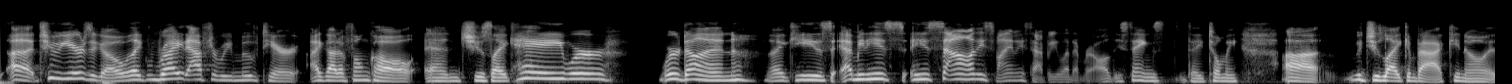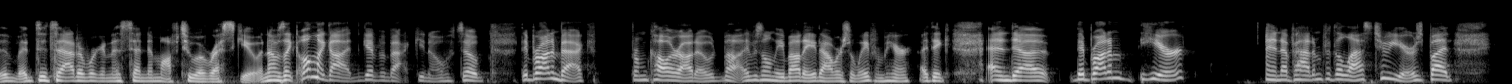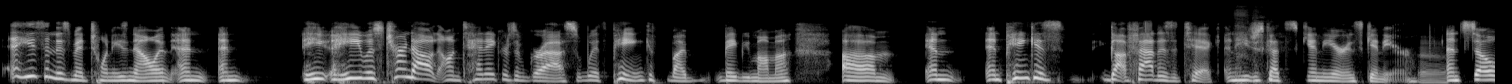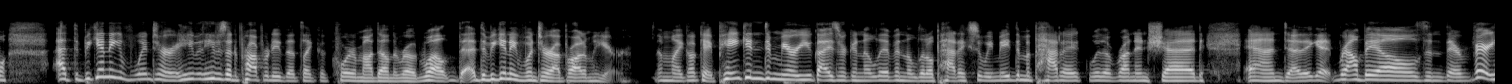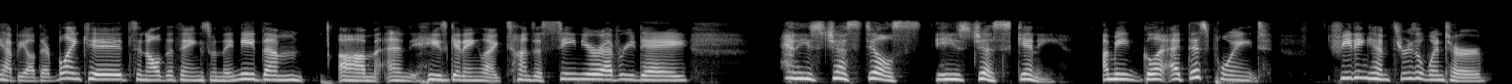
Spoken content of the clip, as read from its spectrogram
uh, two years ago, like right after we moved here, I got a phone call, and she was like, "Hey, we're we're done. Like he's, I mean, he's he's sound, he's fine, he's happy, whatever. All these things they told me. Uh, would you like him back? You know, it's that, or we're gonna send him off to a rescue." And I was like, "Oh my god, give him back!" You know, so they brought him back from Colorado. But it was only about eight hours away from here, I think, and uh, they brought him here and I've had him for the last two years, but he's in his mid twenties now, and and and he he was turned out on ten acres of grass with Pink, my baby mama, um, and and Pink is got fat as a tick, and he just got skinnier and skinnier. Uh, And so at the beginning of winter, he was he was at a property that's like a quarter mile down the road. Well, th- at the beginning of winter, I brought him here. I'm like, okay, Pink and Demure, you guys are going to live in a little paddock. So we made them a paddock with a run and shed, and uh, they get round bales, and they're very happy out there, blankets and all the things when they need them. Um, and he's getting like tons of senior every day, and he's just still, he's just skinny. I mean, Glenn, at this point, feeding him through the winter.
